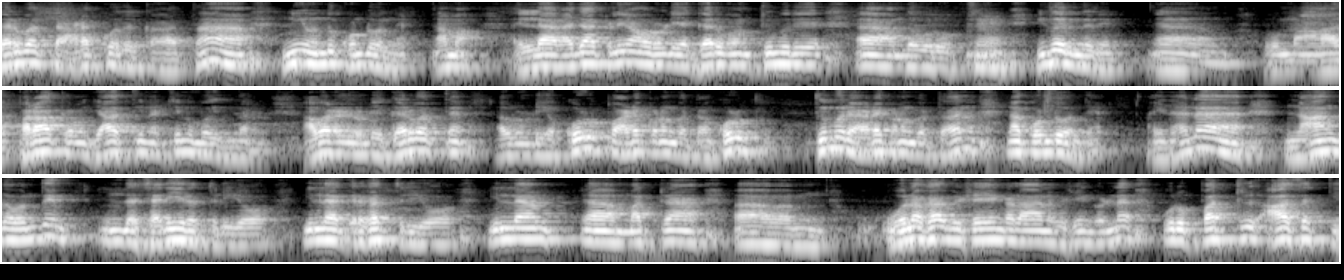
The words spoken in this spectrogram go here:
கர்வத்தை அடக்குவதற்காகத்தான் நீ வந்து கொண்டு வந்த. ஆமாம் எல்லா ராஜாக்களையும் அவருடைய கர்வம் திமிரு அந்த ஒரு இது இருந்தது. பராக்கிரமம் ஜாஸ்தி நடிச்சுன்னு போயிருந்தாங்க அவர்களுடைய கர்வத்தை அவருடைய கொழுப்பு அடக்கணுங்கிறதான் கொழுப்பு திமிரை அடக்கணுங்கிறதான் நான் கொண்டு வந்தேன். அதனால் நாங்கள் வந்து இந்த சரீரத்திலேயோ இல்லை கிரகத்திலேயோ இல்லை மற்ற உலக விஷயங்களான விஷயங்களில் ஒரு பற்று ஆசக்தி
